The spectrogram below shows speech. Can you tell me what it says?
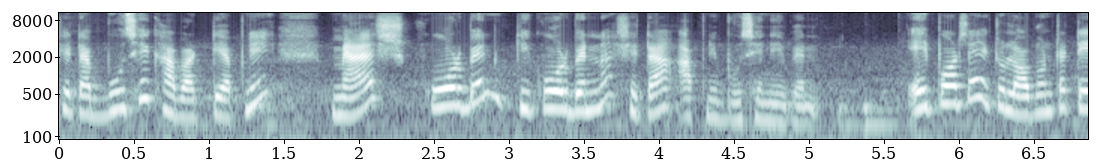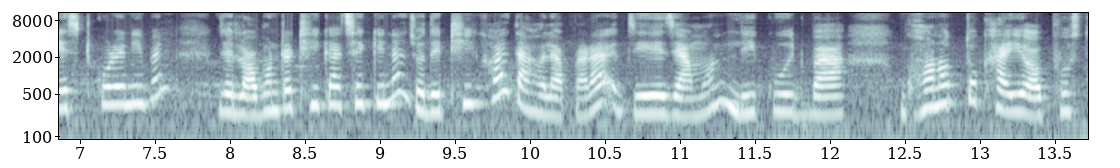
সেটা বুঝে খাবারটি আপনি ম্যাশ করবেন, কি করবেন না, সেটা আপনি বুঝে নেবেন। and এই পর্যায়ে একটু লবণটা টেস্ট করে নেবেন যে লবণটা ঠিক আছে কি না যদি ঠিক হয়, তাহলে আপনারা যে যেমন লিকুইড বা ঘনত্ব খাইয়ে অভ্যস্ত,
